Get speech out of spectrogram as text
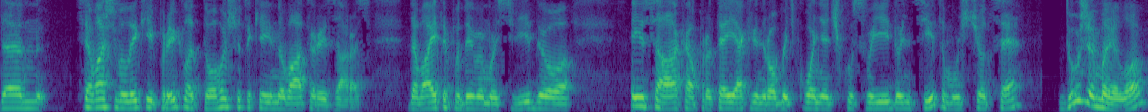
then це ваш великий приклад того, що таке інноватори зараз. Давайте подивимось відео Ісаака про те, як він робить конячку своїй доньці, тому що це Дуже мило.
